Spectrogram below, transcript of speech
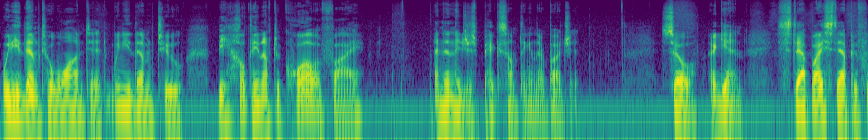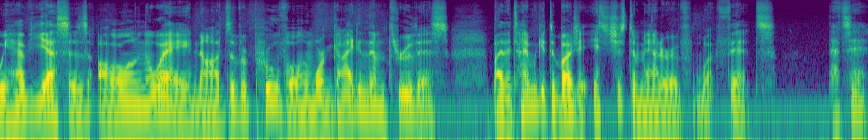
We need them to want it. We need them to be healthy enough to qualify and then they just pick something in their budget. So, again, step by step, if we have yeses all along the way, nods of approval, and we're guiding them through this, by the time we get to budget, it's just a matter of what fits. That's it.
